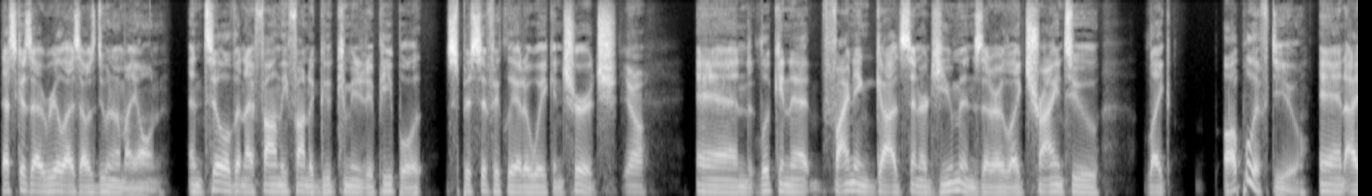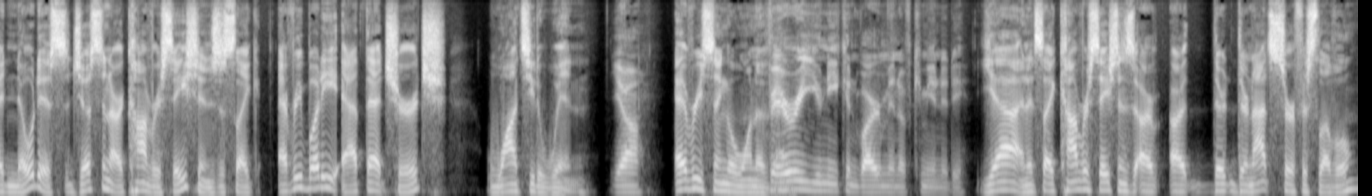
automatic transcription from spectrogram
That's because I realized I was doing it on my own. Until then, I finally found a good community of people, specifically at Awaken Church, Yeah. and looking at finding God centered humans that are like trying to like uplift you. And I noticed just in our conversations, just like everybody at that church wants you to win. Yeah. Every single one of them. Very unique environment of community. Yeah, and it's like conversations are are they're they're not surface level.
